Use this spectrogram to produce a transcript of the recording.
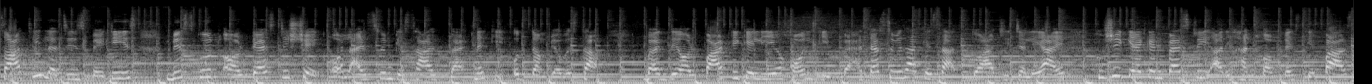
साथ ही लजीज पेटीज बिस्कुट और टेस्ट शेक और आइसक्रीम के साथ बैठने की उत्तम व्यवस्था। बर्थडे और पार्टी के लिए हॉल की बेहतर सुविधा के साथ तो आज ही चले आए Khushi cake and pastry Arihant complex के पास,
